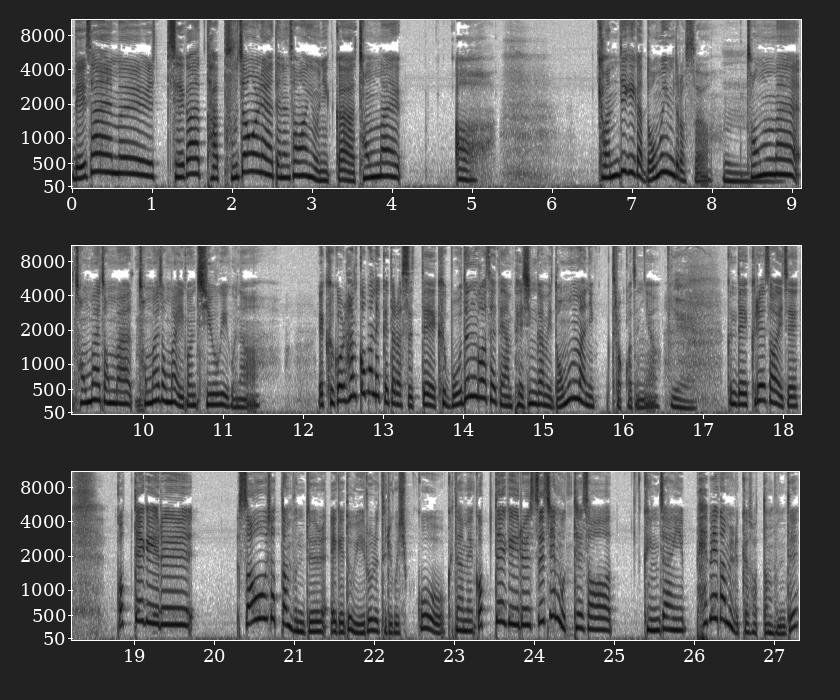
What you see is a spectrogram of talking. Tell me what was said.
내 삶을 제가 다 부정을 해야 되는 상황이 오니까 정말 어 견디기가 너무 힘들었어요. 음. 정말 정말 정말 정말 정말 이건 지옥이구나. 예, 그걸 한꺼번에 깨달았을 때 그 모든 것에 대한 배신감이 너무 많이 들었거든요. 예. 근데 그래서 이제 껍데기를 써오셨던 분들에게도 위로를 드리고 싶고, 그 다음에 껍데기를 쓰지 못해서 굉장히 패배감을 느꼈었던 분들,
